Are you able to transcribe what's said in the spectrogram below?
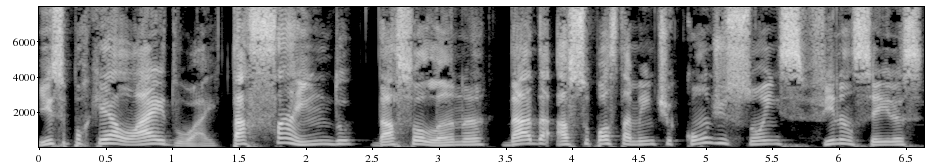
Isso porque a Lideway está saindo da Solana, dada as supostamente condições financeiras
